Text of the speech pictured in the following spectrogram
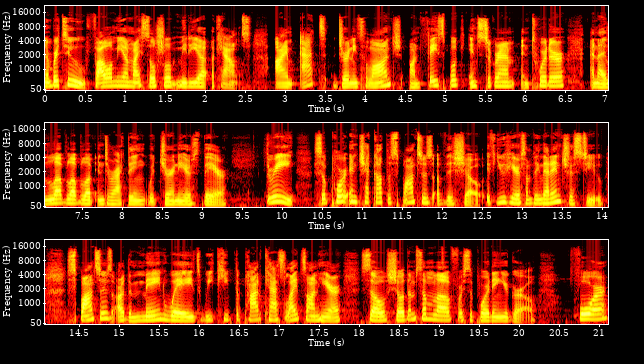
Number two, follow me on my social media accounts. I'm at Journey to Launch on Facebook, Instagram, and Twitter, and I love, love, love interacting with journeyers there. Three, support and check out the sponsors of this show if you hear something that interests you. Sponsors are the main ways we keep the podcast lights on here, so show them some love for supporting your girl. Four,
